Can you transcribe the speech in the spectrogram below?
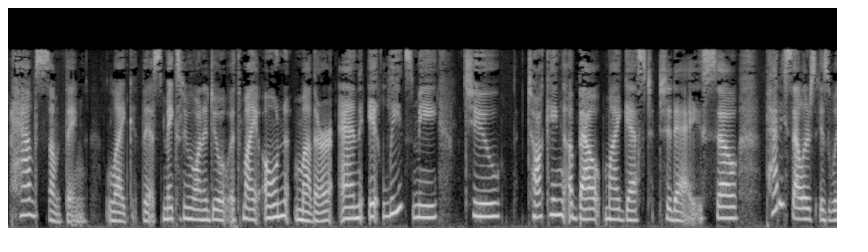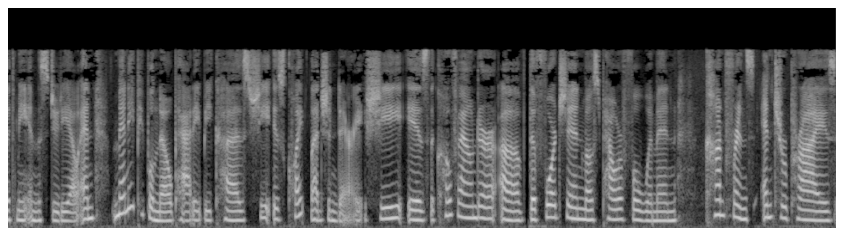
have something like this. Makes me want to do it with my own mother and it leads me to talking about my guest today. So Patty Sellers is with me in the studio and many people know Patty because she is quite legendary. She is the co-founder of the Fortune Most Powerful Women conference enterprise.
